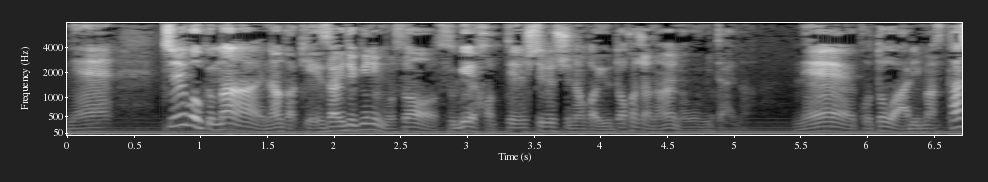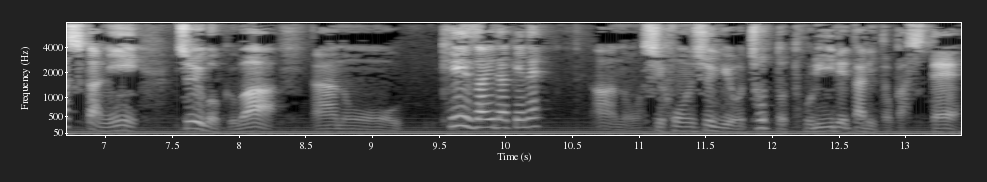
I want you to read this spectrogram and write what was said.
ね。中国まあ、なんか経済的にもさ、すげえ発展してるし、なんか豊かじゃないの？みたいな。ねことはあります。確かに中国は、あの、経済だけね、あの、資本主義をちょっと取り入れたりとかして、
